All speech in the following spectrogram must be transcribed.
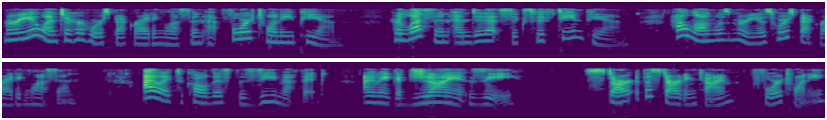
Maria went to her horseback riding lesson at 4.20 p.m. Her lesson ended at 6.15 p.m. How long was Maria's horseback riding lesson? I like to call this the Z method. I make a giant Z. Start at the starting time, 4.20.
